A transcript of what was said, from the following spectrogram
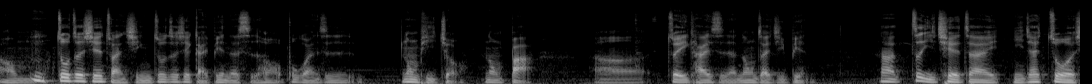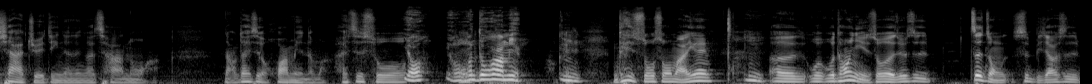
嗯，嗯。做这些转型、做这些改变的时候，不管是弄啤酒、弄吧，呃，最一开始的弄宅急便。那这一切在你在做下决定的那个刹那，脑袋是有画面的吗？还是说有有很多画面？嗯、你可以说说嘛，因为，嗯、呃，我我同意你说的，就是这种是比较是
